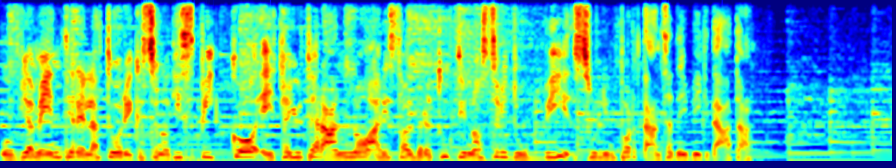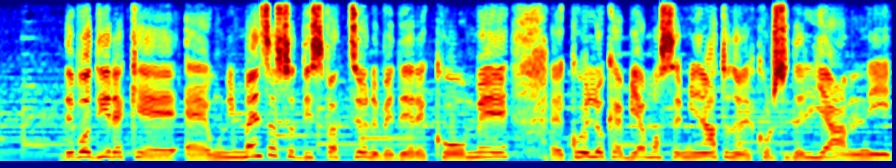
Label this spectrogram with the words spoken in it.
ovviamente i relatori che sono di spicco e ci aiuteranno a risolvere tutti i nostri dubbi sull'importanza dei big data. Devo dire che è un'immensa soddisfazione vedere come eh, quello che abbiamo seminato nel corso degli anni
